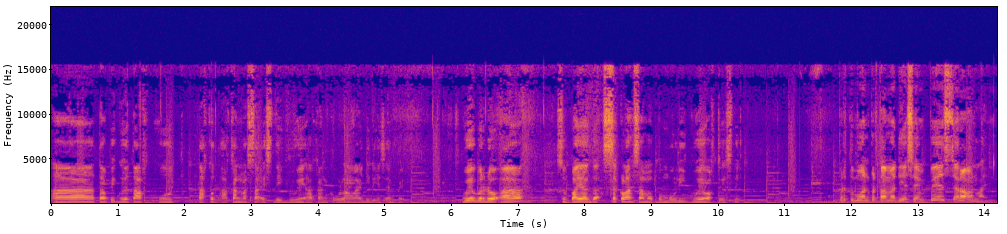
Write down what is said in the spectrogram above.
Ah tapi gue takut takut akan masa SD gue akan keulang lagi di SMP gue berdoa supaya gak sekelas sama pembuli gue waktu SD pertemuan pertama di SMP secara online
